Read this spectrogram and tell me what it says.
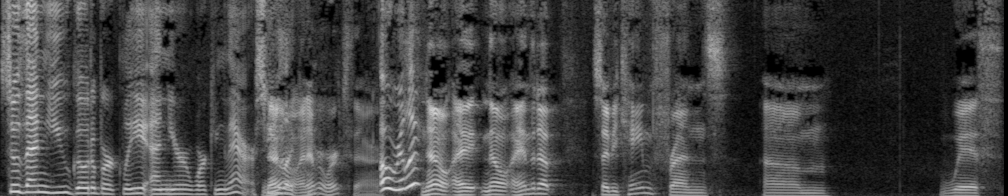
So then you go to Berkeley and you're working there. So No, like, I never worked there. Oh, really? No, I no, I ended up so I became friends um, with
